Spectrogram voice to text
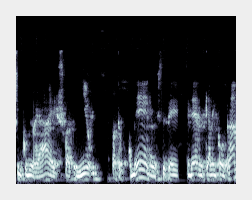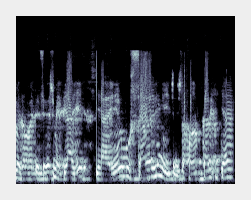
5 mil reais, 4 mil, pode um pouco menos, dependendo do que ela encontrar, mas ela vai ter esse investimento. E aí, e aí o céu é limite. A gente está falando do cara que quer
